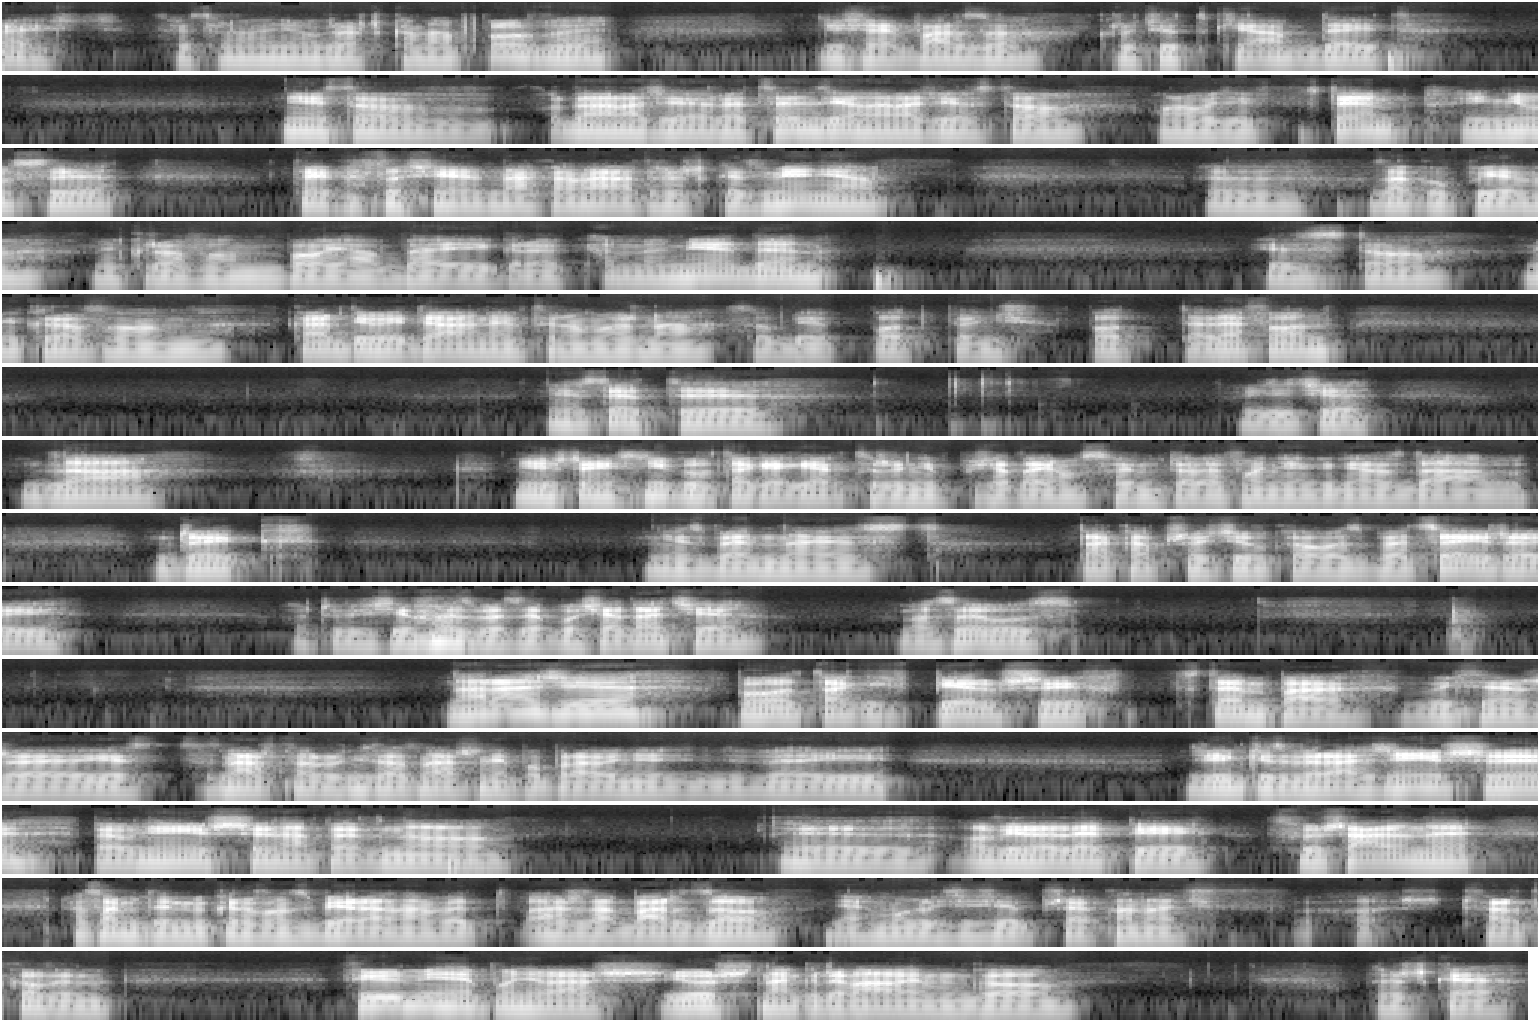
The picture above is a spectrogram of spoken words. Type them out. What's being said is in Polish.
Cześć, z tej strony Niemogracz Kanapowy. Dzisiaj bardzo króciutki update. Nie jest to na razie recenzja, na razie jest to, można powiedzieć, wstęp i newsy tego, co się na kanale troszeczkę zmienia. Yy, Zakupiłem mikrofon Boya BY-MM1. Jest to mikrofon kardioidalny, który można sobie podpiąć pod telefon. Niestety Widzicie, dla nieszczęśników, tak jak ja, którzy nie posiadają w swoim telefonie gniazda jack, niezbędna jest taka przejściówka USB-C, jeżeli oczywiście USB-C posiadacie, Baseus. Na razie, po takich pierwszych wstępach, myślę, że jest znaczna różnica, znacznie poprawienie i dźwięk jest wyraźniejszy, pełniejszy, na pewno o wiele lepiej słyszalny. Czasami ten mikrofon zbiera nawet aż za bardzo, jak mogliście się przekonać w czwartkowym filmie, ponieważ już nagrywałem go troszeczkę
